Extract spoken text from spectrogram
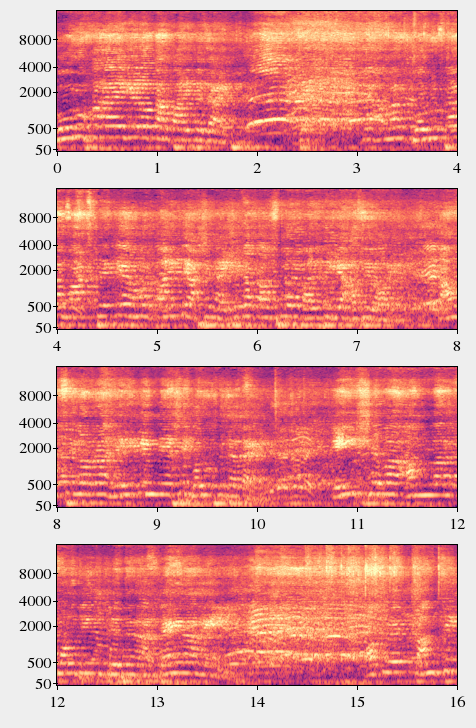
গরু হারায় গেলেও তার বাড়িতে যায় আমার গরুটা মাঠ থেকে আমার বাড়িতে আসে নাই, সেটা কাউন্সিলরের বাড়িতে গিয়ে হাজির হয়। কাউন্সিলররা হেরিকেন নিয়ে এসে গরু খুঁজে দেয়। এই সেবা আমলার কোনোদিন দেবে না, দেয় না নেই। অতএব প্রান্তিক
